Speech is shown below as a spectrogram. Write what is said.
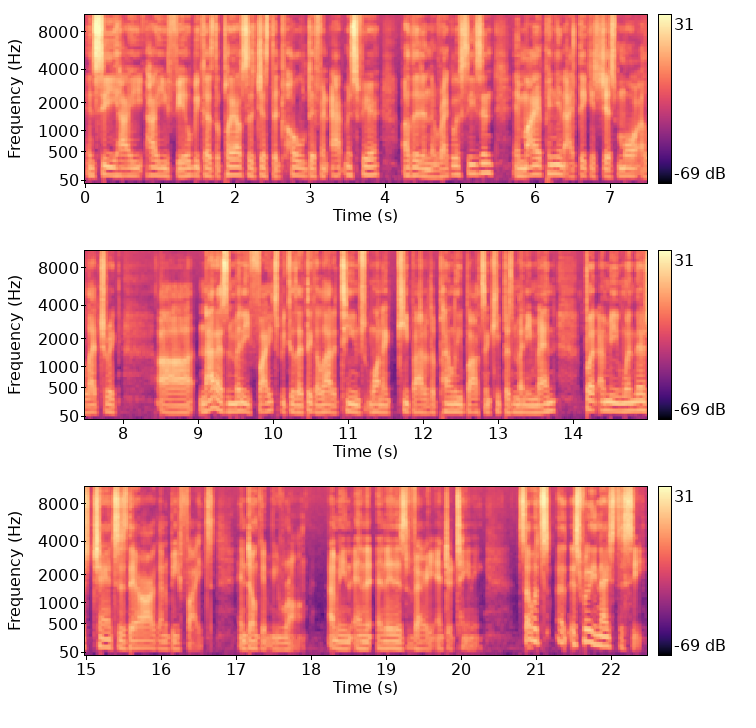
and see how you, how you feel because the playoffs is just a whole different atmosphere other than the regular season. In my opinion, I think it's just more electric uh, not as many fights because I think a lot of teams want to keep out of the penalty box and keep as many men. But I mean, when there's chances, there are going to be fights. And don't get me wrong. I mean, and and it is very entertaining. So it's it's really nice to see.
